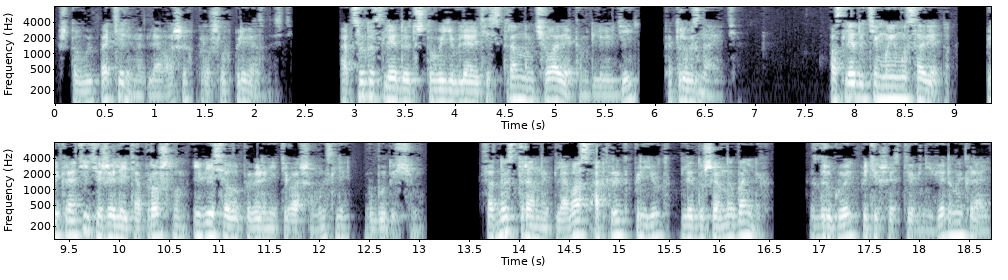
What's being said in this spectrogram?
что вы потеряны для ваших прошлых привязанностей. Отсюда следует, что вы являетесь странным человеком для людей, которых знаете. Последуйте моему совету. Прекратите жалеть о прошлом и весело поверните ваши мысли к будущему. С одной стороны, для вас открыт приют для душевных больных, с другой – путешествие в неведомый край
